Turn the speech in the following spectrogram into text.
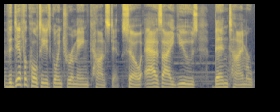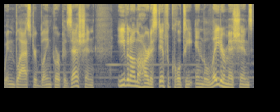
the difficulty is going to remain constant. So as I use bend time or wind blast or blink or possession, even on the hardest difficulty in the later missions,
